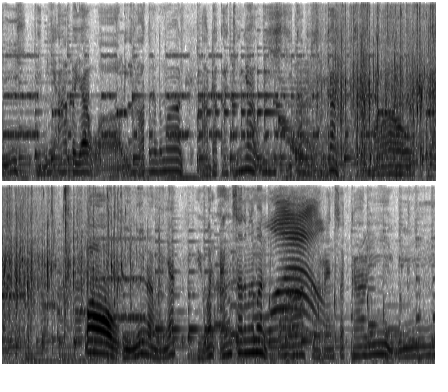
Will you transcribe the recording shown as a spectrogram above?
Wih, ini apa ya? Wah, lihat teman-teman. Ada kakinya. Wih, kita bersihkan. Wow. Wow, ini namanya hewan angsa teman-teman. Wah, keren sekali. Wih,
